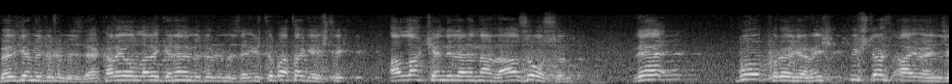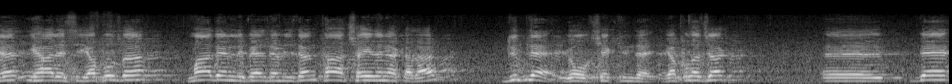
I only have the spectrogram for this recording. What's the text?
Bölge Müdürümüzle, Karayolları Genel Müdürümüzle irtibata geçtik. Allah kendilerinden razı olsun ve bu projemiz 3-4 ay önce ihalesi yapıldı. Madenli beldemizden ta Çayeli'ne kadar düble yol şeklinde yapılacak. Ee, ve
